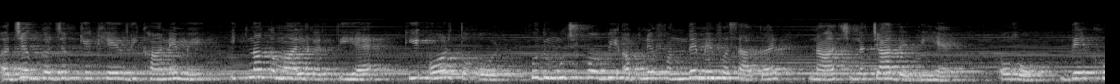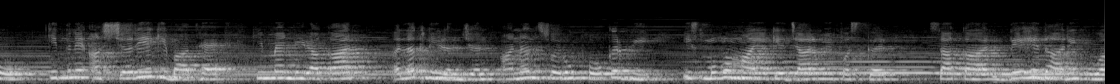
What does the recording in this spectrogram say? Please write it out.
अजब गजब के खेल दिखाने में इतना कमाल करती है कि और तो और खुद मुझको भी अपने फंदे में फंसाकर नाच नचा देती है। ओहो, देखो, कितने आश्चर्य की बात है कि मैं निराकार अलख निरंजन, आनंद स्वरूप होकर भी इस मोह माया के जाल में फंसकर साकार देहधारी हुआ।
